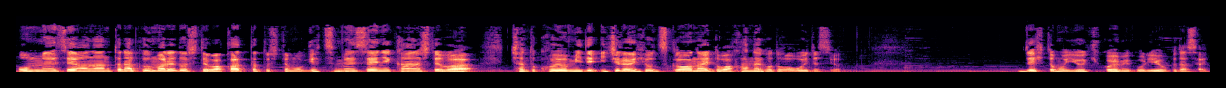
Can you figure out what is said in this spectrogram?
本命星はなんとなく生まれ年で分かったとしても、月明星に関しては、ちゃんと暦で一覧表を使わないと分かんないことが多いですよ。ぜひとも有機暦ご利用ください。っ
